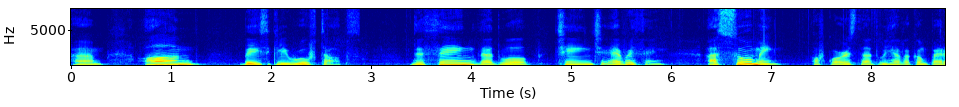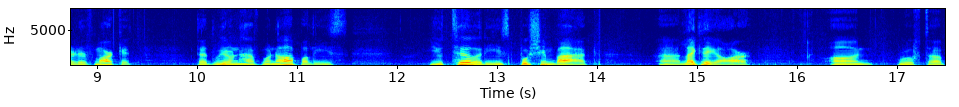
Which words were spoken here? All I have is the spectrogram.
Um, on basically rooftops, the thing that will change everything, assuming, of course, that we have a competitive market, that we don't have monopolies, utilities pushing back uh, like they are on rooftop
